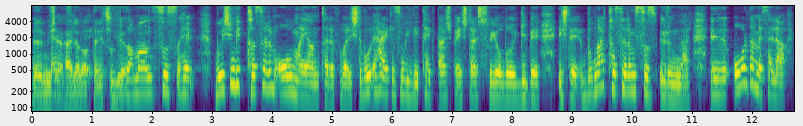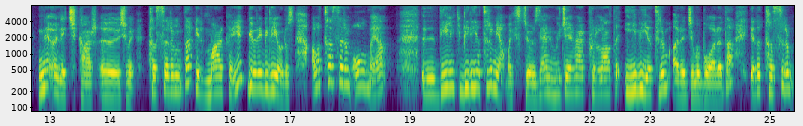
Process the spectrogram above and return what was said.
e, mücevherler Evet, ortaya çıkıyor. Zamansız hem bu işin bir tasarım olmayan tarafı var. İşte bu herkesin bildiği tek taş, beş taş, su yolu gibi işte bunlar tasarımsız ürünler. Ee, orada mesela ne öne çıkar? Ee, şimdi tasarımda bir markayı görebiliyoruz. Ama tasarım olmayan e, diyelim ki bir yatırım yapmak istiyoruz. Yani mücevher, pırlanta iyi bir yatırım aracı mı bu arada? Ya da tasarım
